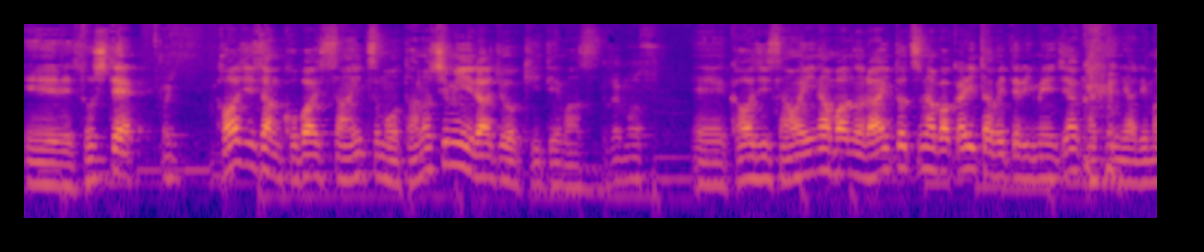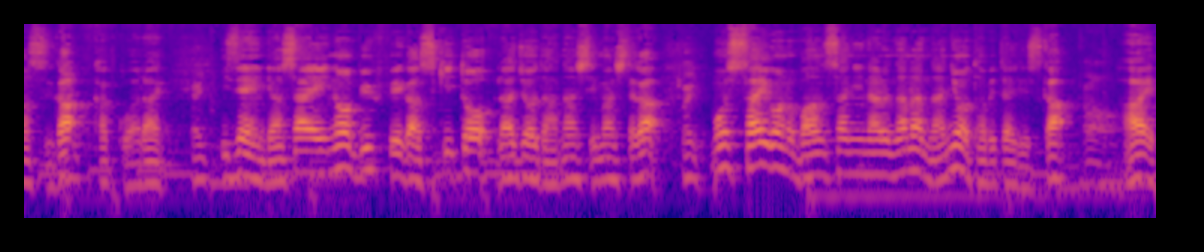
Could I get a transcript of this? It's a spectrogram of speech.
えーそしてはい。川地さん小林さんいつも楽しみにラジオを聞いています、ありがとうございます。えー川地さんは稲葉のライトツナばかり食べてるイメージが勝手にありますがかっこ笑い。はい。以前野菜のビュッフェが好きとラジオで話していましたが、はい。もし最後の晩餐になるなら何を食べたいですか？あーはい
